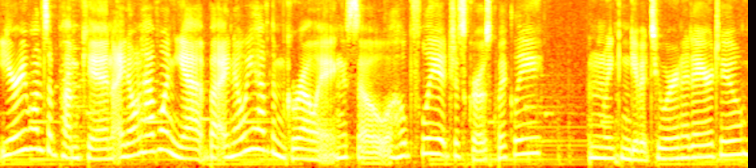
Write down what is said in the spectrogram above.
Yuri wants a pumpkin. I don't have one yet, but I know we have them growing, so hopefully it just grows quickly and we can give it to her in a day or two.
